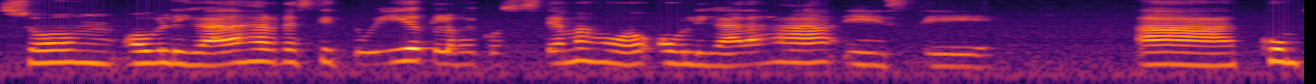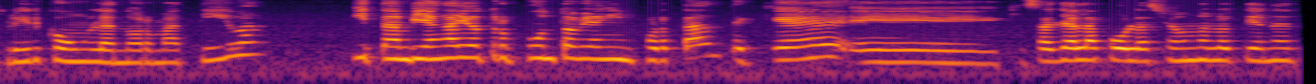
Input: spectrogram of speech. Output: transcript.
son obligadas a restituir los ecosistemas o obligadas a, este, a cumplir con la normativa. Y también hay otro punto bien importante que eh, quizás ya la población no lo tiene,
